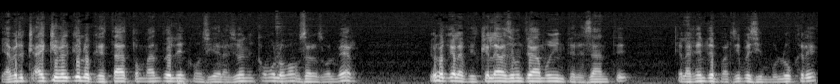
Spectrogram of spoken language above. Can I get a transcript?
Y a ver, hay que ver qué es lo que está tomando él en consideración y cómo lo vamos a resolver. Yo creo que la fiscalía va a ser un tema muy interesante, que la gente participe, y se involucre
